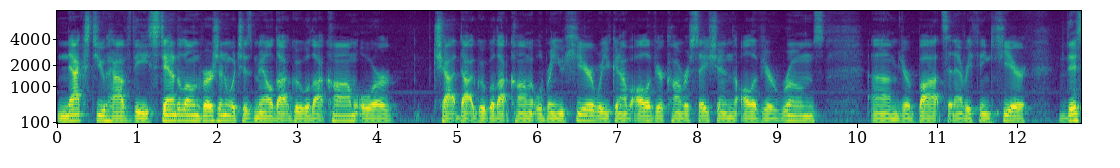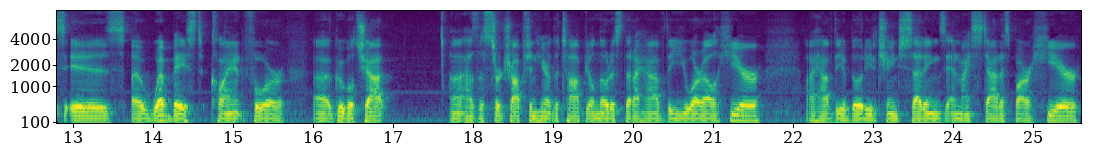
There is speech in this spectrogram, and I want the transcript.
next, you have the standalone version, which is mail.google.com or chat.google.com. It will bring you here where you can have all of your conversations, all of your rooms, um, your bots, and everything here. This is a web based client for uh, Google Chat uh, has the search option here at the top. You'll notice that I have the URL here. I have the ability to change settings and my status bar here.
